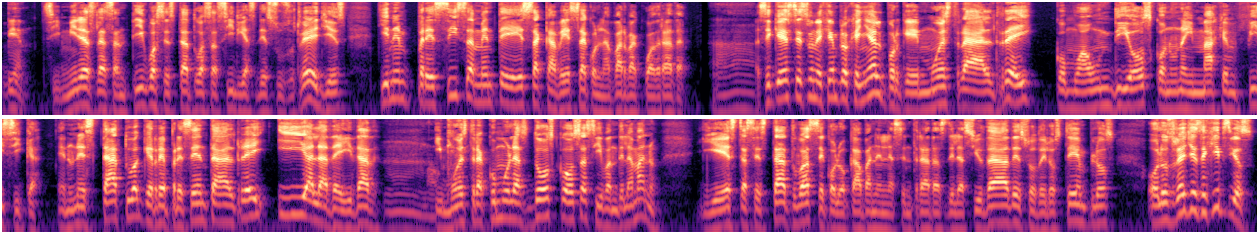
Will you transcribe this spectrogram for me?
Bien. Si miras las antiguas estatuas asirias de sus reyes, tienen precisamente esa cabeza con la barba cuadrada. Ah. Así que este es un ejemplo genial porque muestra al rey como a un dios con una imagen física, en una estatua que representa al rey y a la deidad, Mm, y ok. muestra cómo las dos cosas iban de la mano. Y estas estatuas se colocaban en las entradas de las ciudades o de los templos, o los reyes egipcios,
